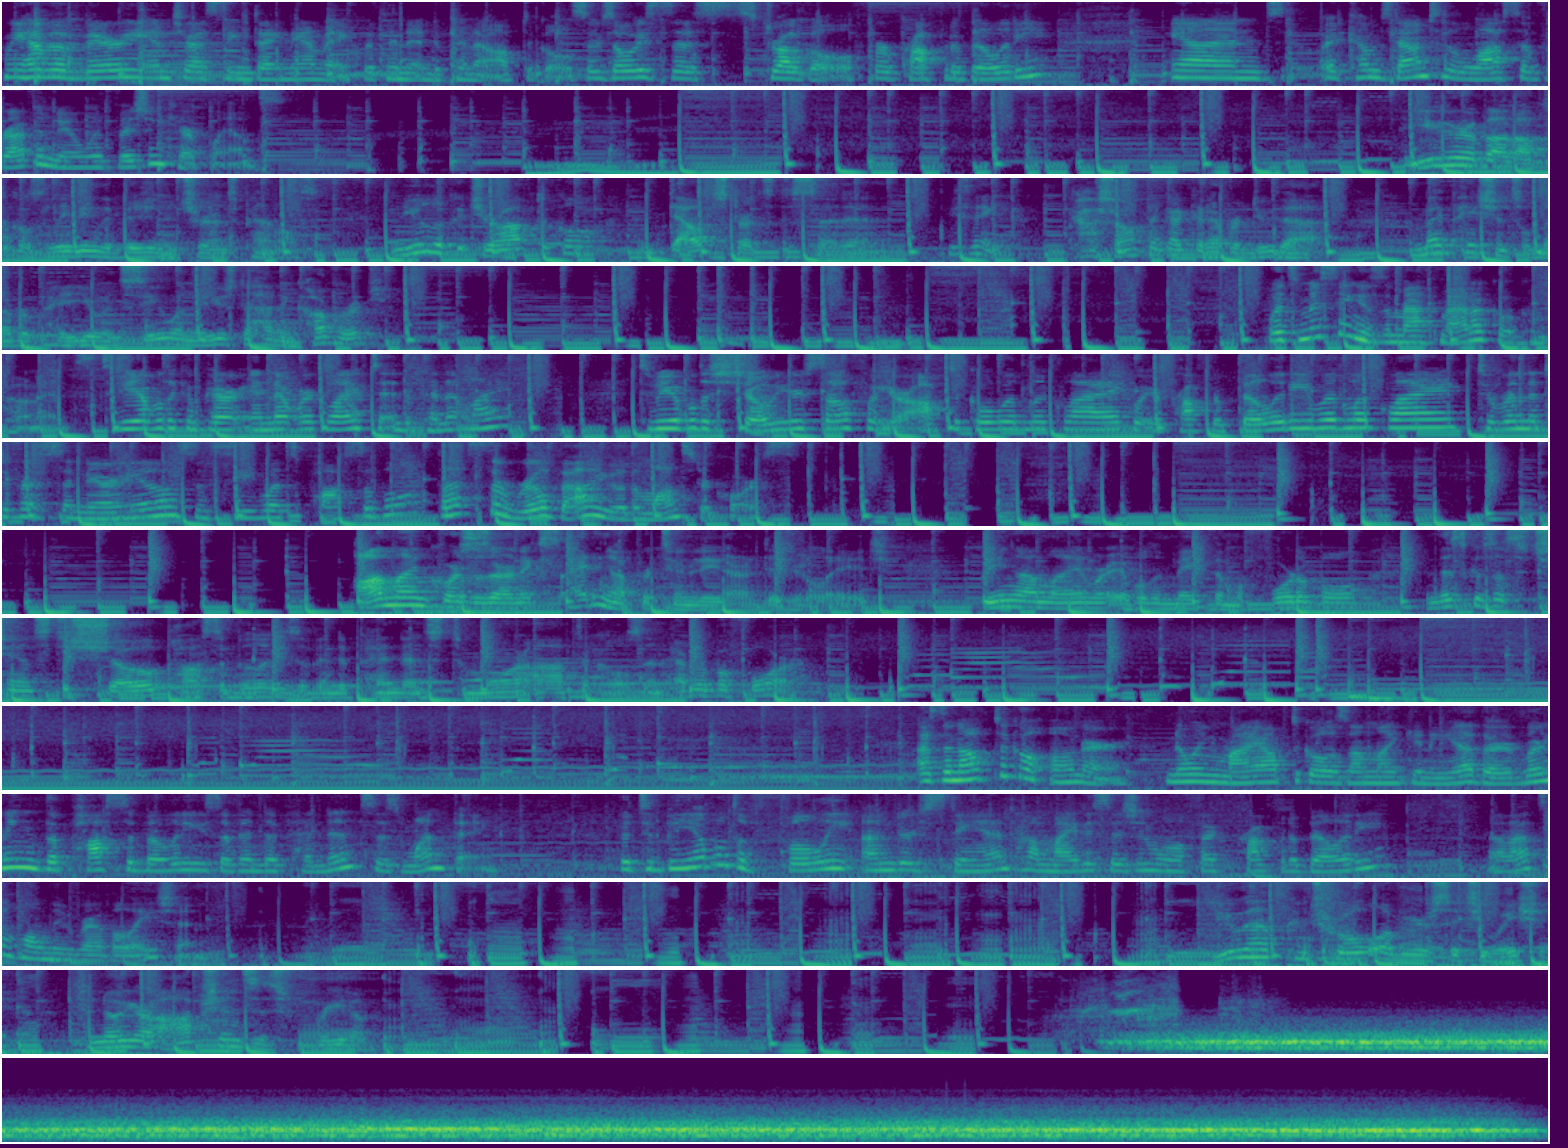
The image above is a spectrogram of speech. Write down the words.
We have a very interesting dynamic within independent opticals. There's always this struggle for profitability, and it comes down to the loss of revenue with vision care plans. You hear about opticals leaving the vision insurance panels, and you look at your optical and doubt starts to set in. You think, gosh, I don't think I could ever do that. My patients will never pay U&C when they're used to having coverage. What's missing is the mathematical components. To be able to compare in-network life to independent life, to be able to show yourself what your optical would look like, what your profitability would look like, to run the different scenarios and see what's possible, that's the real value of the Monster course. Online courses are an exciting opportunity in our digital age. Being online, we're able to make them affordable, and this gives us a chance to show possibilities of independence to more opticals than ever before. As an optical owner, knowing my optical is unlike any other, learning the possibilities of independence is one thing. But to be able to fully understand how my decision will affect profitability, now that's a whole new revelation. You have control over your situation. To know your options is freedom.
